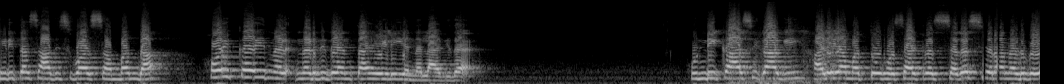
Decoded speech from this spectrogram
ಹಿಡಿತ ಸಾಧಿಸುವ ಸಂಬಂಧ ಹೊಯ್ಕೈ ನಡೆದಿದೆ ಅಂತ ಹೇಳಿ ಎನ್ನಲಾಗಿದೆ. ಹುಂಡಿ ಕಾಸಿಗಾಗಿ ಹಳೆಯ ಮತ್ತು ಹೊಸ ಟ್ರಸ್ಟ್ ಸದಸ್ಯರ ನಡುವೆ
